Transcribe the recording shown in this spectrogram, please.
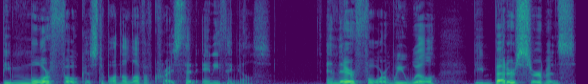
be more focused upon the love of Christ than anything else. And therefore, we will be better servants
